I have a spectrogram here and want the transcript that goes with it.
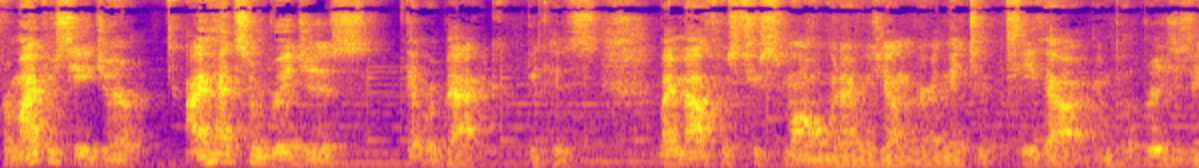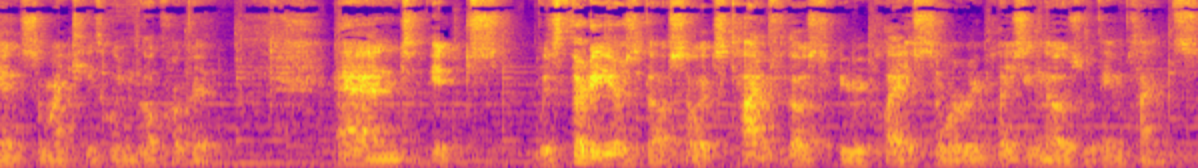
For my procedure, I had some bridges that were back because my mouth was too small when I was younger and they took teeth out and put bridges in so my teeth wouldn't go crooked. And it was 30 years ago, so it's time for those to be replaced. So we're replacing those with implants.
